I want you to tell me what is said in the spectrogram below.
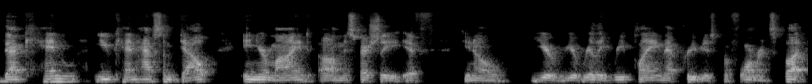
that can you can have some doubt in your mind, um, especially if you know you're you're really replaying that previous performance. But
